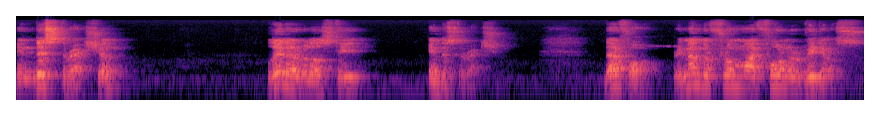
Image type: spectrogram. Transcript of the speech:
In this direction linear velocity in this direction. Therefore remember from my former videos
